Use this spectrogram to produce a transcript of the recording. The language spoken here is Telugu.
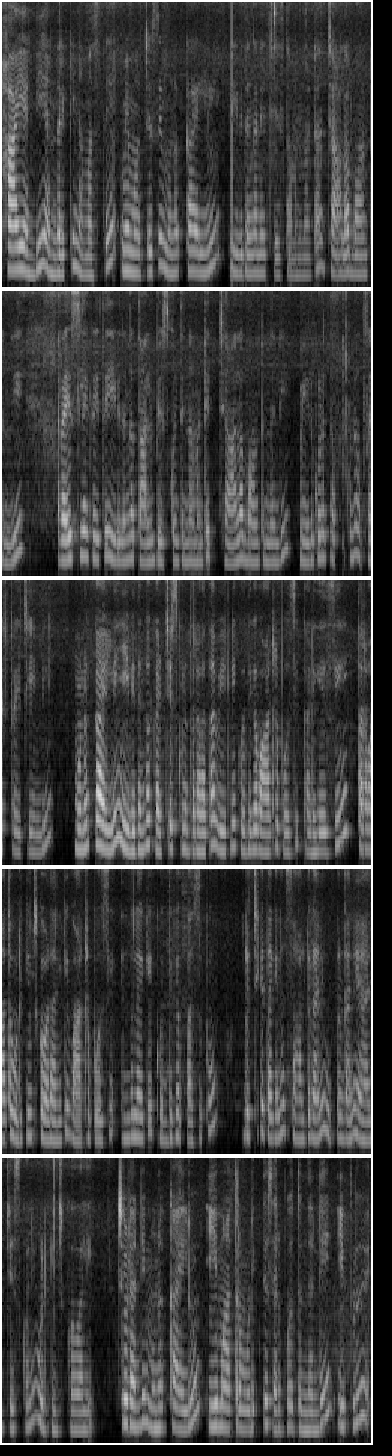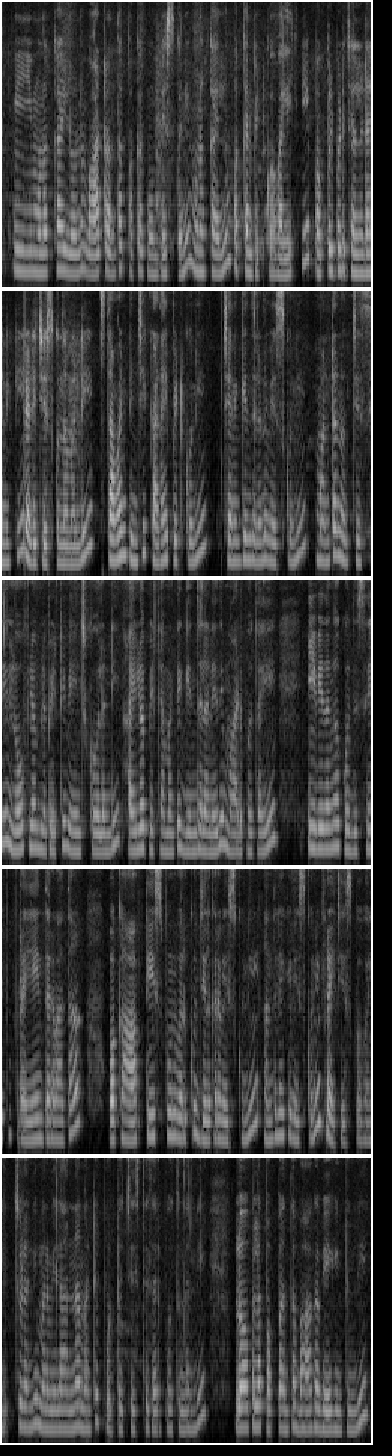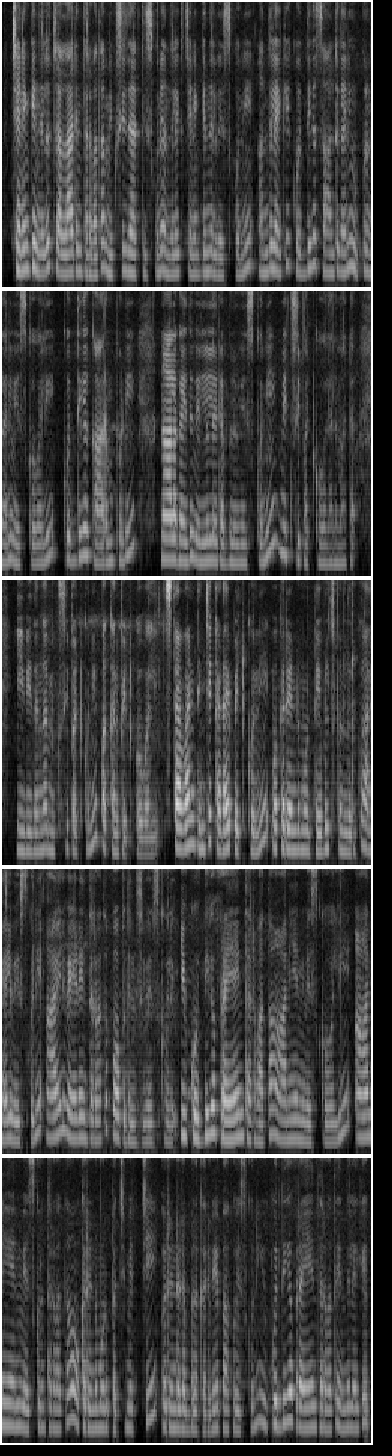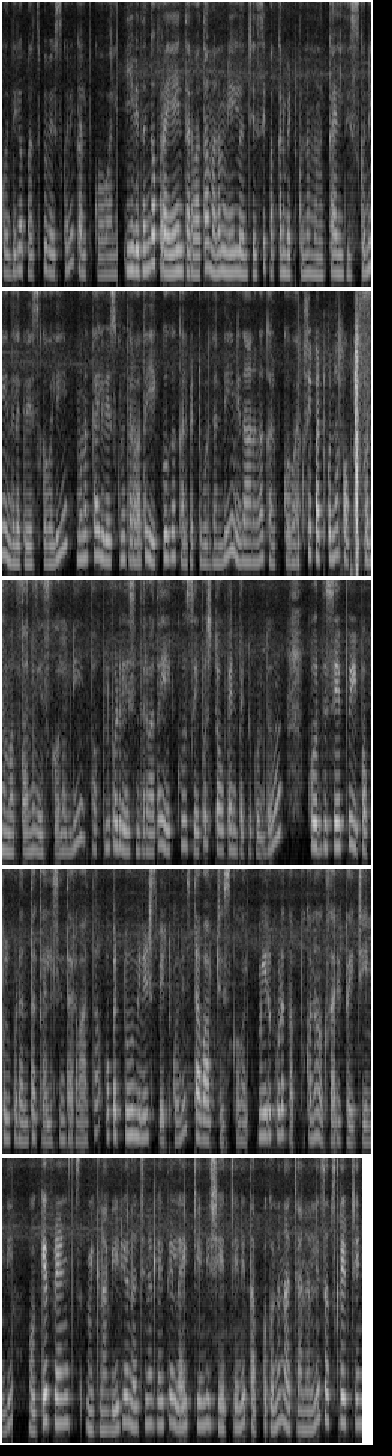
హాయ్ అండి. అందరికీ నమస్తే. మేము వచ్చేసి మునక్కాయల్ని ఈ విధంగానే చేస్తామన్నమాట. చాలా బాగుంటుంది. రైస్ లేకైతే ఈ విధంగా తాలింపు వేసుకొని తిన్నామంటే చాలా బాగుంటుందండి. మీరు కూడా తప్పకుండా ఒకసారి ట్రై చేయండి. మునక్కాయల్ని ఈ విధంగా కట్ చేసుకున్న తర్వాత వీటిని కొద్దిగా వాటర్ పోసి కడిగేసి తర్వాత ఉడికించుకోవడానికి వాటర్ పోసి ఇందులోకి కొద్దిగా పసుపు రుచికి తగిన సాల్ట్ కానీ ఉప్పును కానీ యాడ్ చేసుకొని ఉడికించుకోవాలి. చూడండి మునక్కాయలు ఈ మాత్రం ఉడికితే సరిపోతుందండి. ఇప్పుడు ఈ మునక్కాయల్లోని వాటర్ అంతా పక్కకు పంపేసుకొని మునక్కాయలను పక్కన పెట్టుకోవాలి. ఈ పప్పుల పొడి చల్లడానికి రెడీ చేసుకుందామండి. స్టవ్ అంటించి కడాయి పెట్టుకొని శనగింజలను వేసుకొని మంటను వచ్చేసి లో ఫ్లేమ్లో పెట్టి వేయించుకోవాలండి. హైలో పెట్టామంటే గింజలు అనేది మాడిపోతాయి. ఈ విధంగా కొద్దిసేపు ఫ్రై అయిన తర్వాత ఒక హాఫ్ టీ స్పూన్ వరకు జీలకర్ర వేసుకొని అందులోకి వేసుకొని ఫ్రై చేసుకోవాలి. చూడండి మనం ఇలా అన్నామంటే పొట్టు వచ్చేస్తే సరిపోతుందండి. లోపల పప్పు అంతా బాగా వేగింటుంది. శనగ్గింజలు చల్లారిన తర్వాత మిక్సీ జార్ తీసుకొని అందులోకి శనగ్గింజలు వేసుకొని అందులోకి కొద్దిగా సాల్ట్ కానీ ఉప్పును కానీ వేసుకోవాలి. కొద్దిగా కారం పొడి నాలుగైదు వెల్లుల్లి రెబ్బలు వేసుకొని మిక్సీ పట్టుకోవాలన్నమాట. ఈ విధంగా మిక్సీ పట్టుకొని పక్కన పెట్టుకోవాలి. స్టవ్ అంటించి కడాయి పెట్టుకొని ఒక రెండు మూడు టేబుల్ స్పూన్ల వరకు ఆయిల్ వేసుకొని ఆయిల్ వేడైన తర్వాత పోపు దినుసులు వేసుకోవాలి. ఇవి కొద్దిగా ఫ్రై అయిన తర్వాత ఆనియన్ వేసుకోవాలి. ఆనియన్ వేసుకున్న తర్వాత ఒక రెండు మూడు పచ్చిమిర్చి రెండు రెబ్బల కరివేపాకు వేసుకొని కొద్దిగా ఫ్రై అయిన తర్వాత ఇందులోకి కొద్దిగా పసుపు వేసుకొని కలుపుకోవాలి. ఈ విధంగా ఫ్రై అయిన తర్వాత మనం నీళ్ళు ఉంచేసి పక్కన పెట్టుకున్న మునక్కాయలు తీసుకొని ఇందులోకి వేసుకోవాలి. మునక్కాయలు వేసుకున్న తర్వాత ఎక్కువగా కలిపెట్టకూడదండి. నిదానంగా కలుపుకోవాలి. మిక్సీ పట్టుకున్న పప్పు పొడి మొత్తాన్ని వేసుకోవాలండి. పప్పుల పొడి వేసిన తర్వాత ఎక్కువసేపు స్టవ్ పైన పెట్టకూడదు. కొద్దిసేపు ఈ పప్పుల పొడి అంతా కలిసిన తర్వాత ఒక టూ మినిట్స్ పెట్టుకొని స్టవ్ ఆఫ్ చేసుకోవాలి. మీరు కూడా తప్పకుండా ఒకసారి ట్రై చేయండి. ఓకే ఫ్రెండ్స్ మీకు నా వీడియో నచ్చినట్లయితే లైక్ చేయండి షేర్ చేయండి. తప్పకుండా నా ఛానల్ని సబ్స్క్రైబ్ చేయండి.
